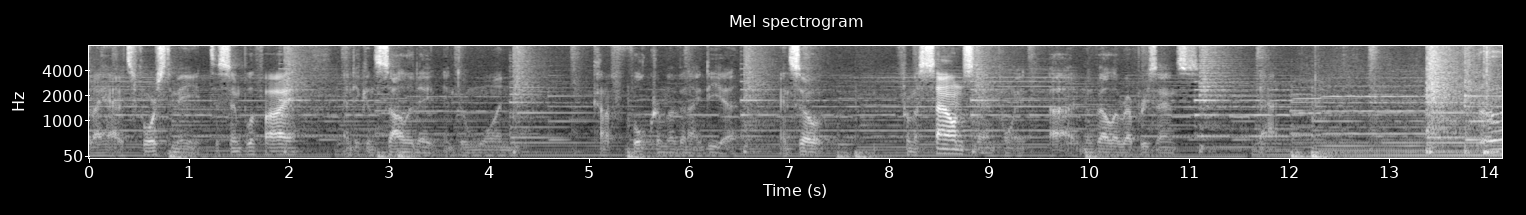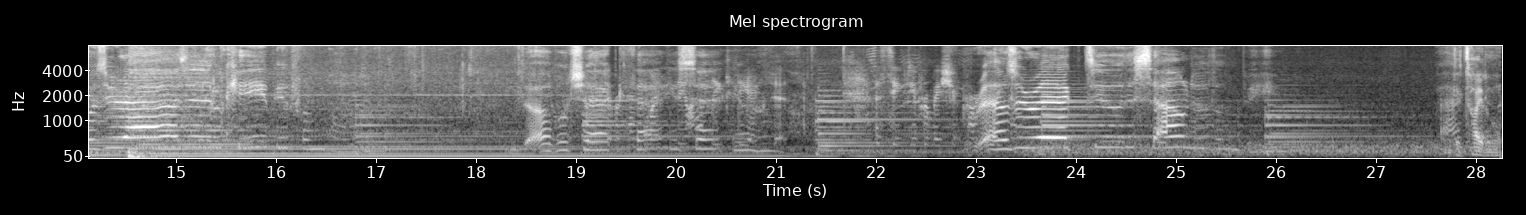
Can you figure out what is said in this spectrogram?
that I had. It's forced me to simplify and to consolidate into one kind of fulcrum of an idea. And so from a sound standpoint, uh, novella represents that. Close your eyes, it'll keep you from harm. Double check that you said you A safety information card. resurrect to the sound of a beat. the title,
